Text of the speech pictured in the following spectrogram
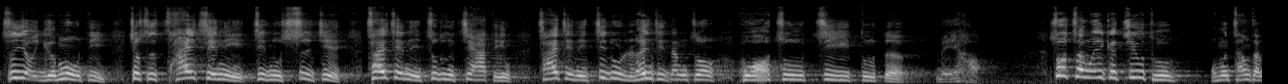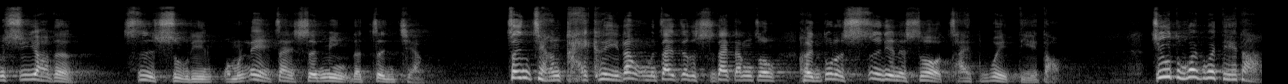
只有一个目的，就是差遣你进入世界，差遣你进入家庭，差遣你进入人群当中，活出基督的美好。说成为一个基督徒，我们常常需要的是属灵，我们内在生命的增强，增强还可以让我们在这个时代当中很多的试炼的时候才不会跌倒。基督徒会不会跌倒？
